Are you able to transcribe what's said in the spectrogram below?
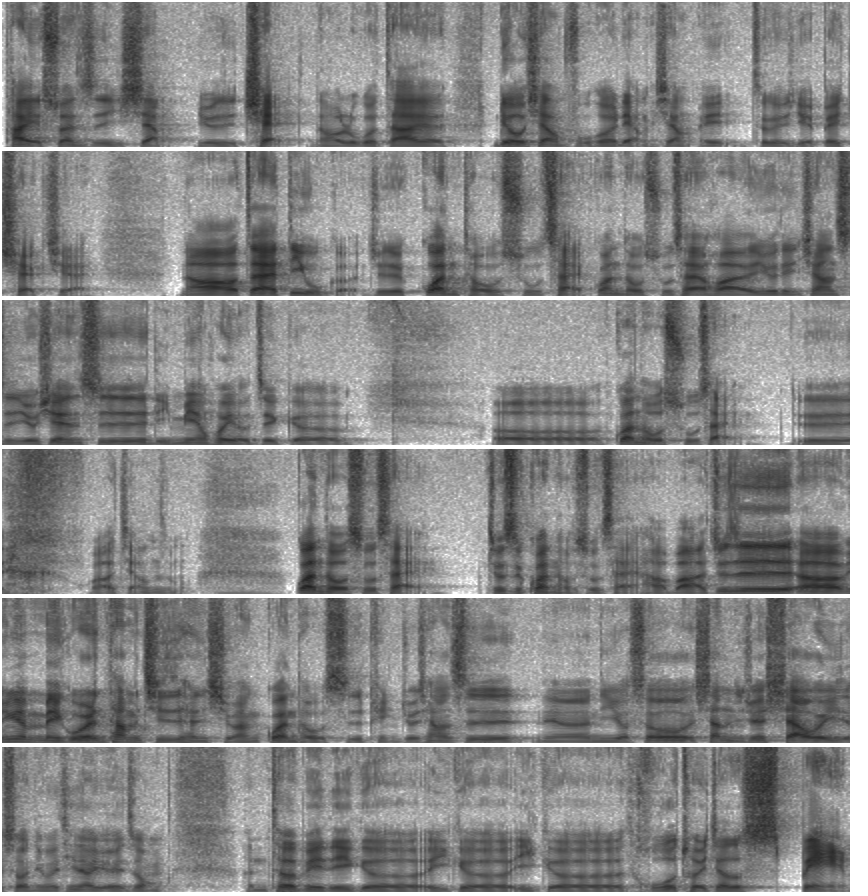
它也算是一项，就是 check。然后如果它六项符合两项，诶，这个也被 check 起来。然后在第五个就是罐头蔬菜，罐头蔬菜的话有点像是有些人是里面会有这个呃罐头蔬菜，就是 我要讲什么？罐头蔬菜就是罐头蔬菜，好吧？就是呃，因为美国人他们其实很喜欢罐头食品，就像是呃，你有时候像你去夏威夷的时候，你会听到有一种很特别的一个一个一个火腿叫做 spam。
